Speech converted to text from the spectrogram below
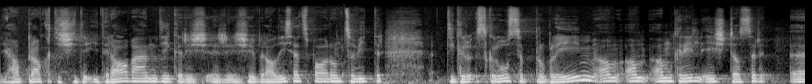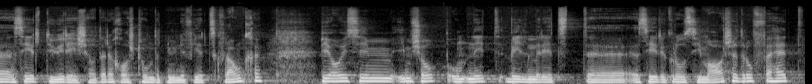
ja, praktisch in der, in der Anwendung, er ist, er ist überall einsetzbar und so weiter. Die, das grosse Problem am, am, am, Grill ist, dass er äh, sehr teuer ist. Oder? Er kostet 149 Franken bei uns im, im Shop und nicht, weil man jetzt äh, eine sehr grosse Marge drauf hat,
